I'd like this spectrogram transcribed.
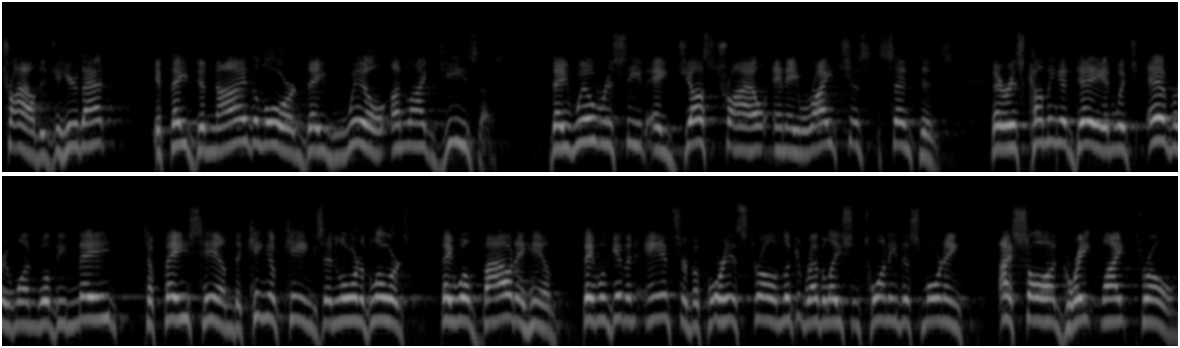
trial. Did you hear that? If they deny the Lord, they will, unlike Jesus, they will receive a just trial and a righteous sentence. There is coming a day in which everyone will be made to face Him, the King of Kings and Lord of Lords. They will bow to Him. They will give an answer before His throne. Look at Revelation 20 this morning. I saw a great white throne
